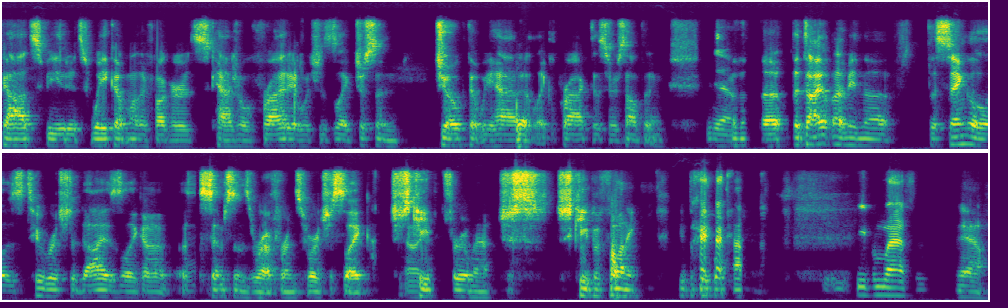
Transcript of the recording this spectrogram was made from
Godspeed it's Wake Up Motherfucker, it's Casual Friday, which is like just a joke that we had at like practice or something. Yeah. And The the title I mean the the single is Too Rich to Die is like a, a Simpsons reference where it's just like just Oh, keep it true, man. Just just keep it funny. Keep the people happy. Keep them laughing. Yeah.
